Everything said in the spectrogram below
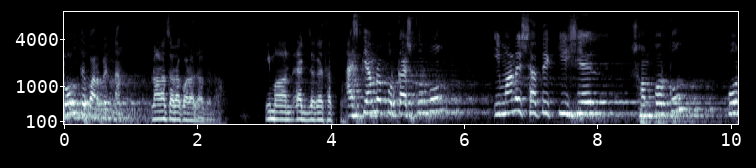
টলতে পারবেন না। নাড়াচাড়া করা যাবে না। ইমান এক জায়গায় থাকতে আজকে আমরা প্রকাশ করব ইমানের সাথে কিসের সম্পর্ক? কোন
